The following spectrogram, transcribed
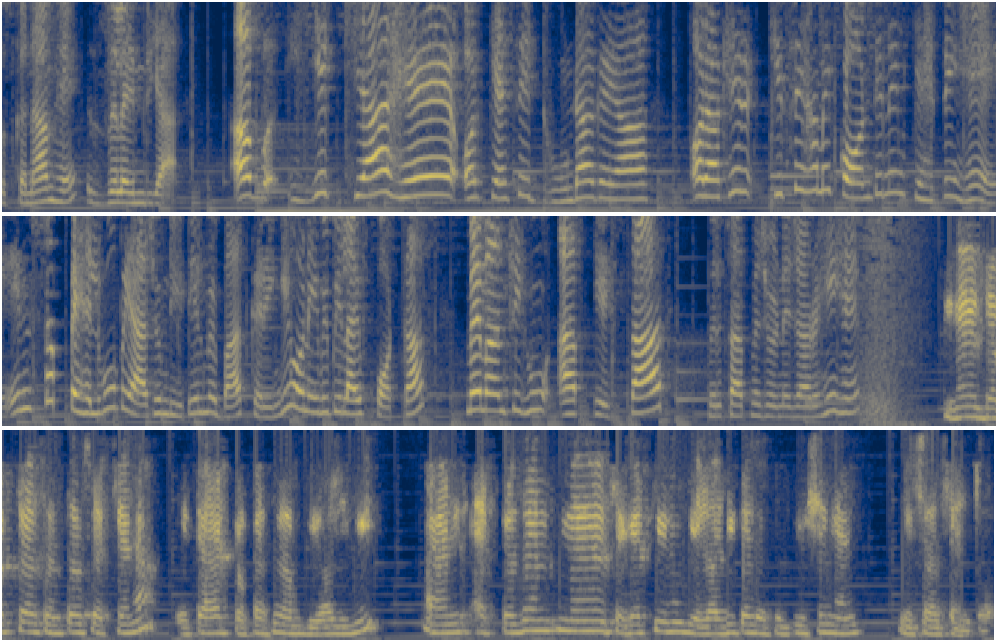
उसका नाम है जिलेंडिया। अब ये क्या है और कैसे ढूंढा गया? और आखिर किसे हमें कॉन्टिनेंट कहते हैं? इन सब पहलुओं पे आज हम डिटेल में बात करेंगे ऑन एबीपी लाइव पॉडकास्ट मैं मानसी हूँ आपके साथ। मेरे साथ में जुड़ने जा रहे हैं। मैं doctor Santosh Saxena retired professor of geology and at present मैं सेक्रेटरी हूँ geological association and research centre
